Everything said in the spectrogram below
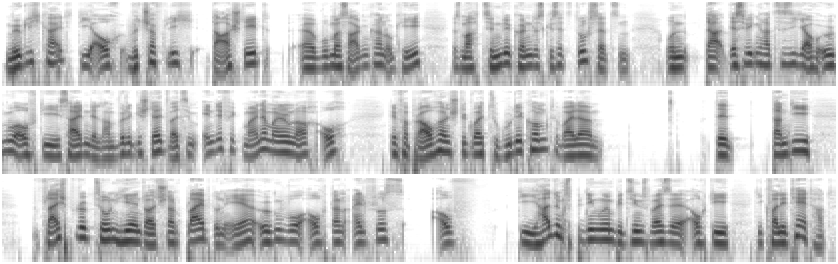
Möglichkeit, die auch wirtschaftlich dasteht, äh, wo man sagen kann, okay, das macht Sinn, wir können das Gesetz durchsetzen. Und da, deswegen hat sie sich auch irgendwo auf die Seiten der Landwirte gestellt, weil es im Endeffekt meiner Meinung nach auch dem Verbraucher ein Stück weit zugutekommt, weil er de, dann die Fleischproduktion hier in Deutschland bleibt und er irgendwo auch dann Einfluss auf die Haltungsbedingungen beziehungsweise auch die, die Qualität hat,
